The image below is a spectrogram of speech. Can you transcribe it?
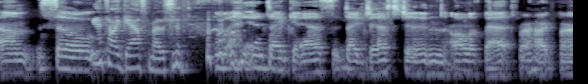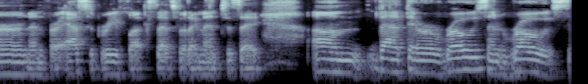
um, so anti-gas medicine, anti-gas, digestion, all of that for heartburn and for acid reflux. That's what I meant to say. Um, that there are rows and rows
